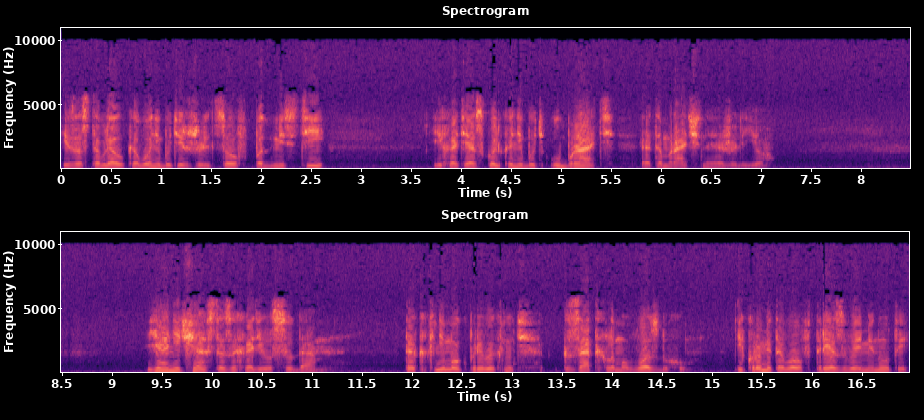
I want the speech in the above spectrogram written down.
и заставлял кого-нибудь из жильцов подмести и хотя сколько-нибудь убрать это мрачное жилье. Я не часто заходил сюда, так как не мог привыкнуть к затхлому воздуху, и, кроме того, в трезвые минуты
